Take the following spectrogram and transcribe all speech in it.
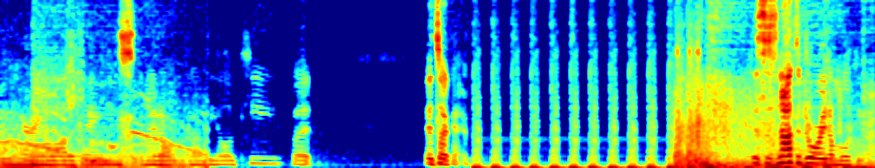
I'm hearing a lot of things, and I don't have the yellow key, but it's okay. This is not the droid I'm looking for.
